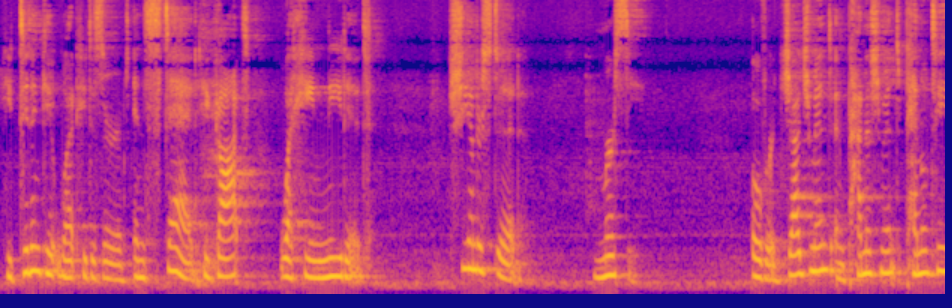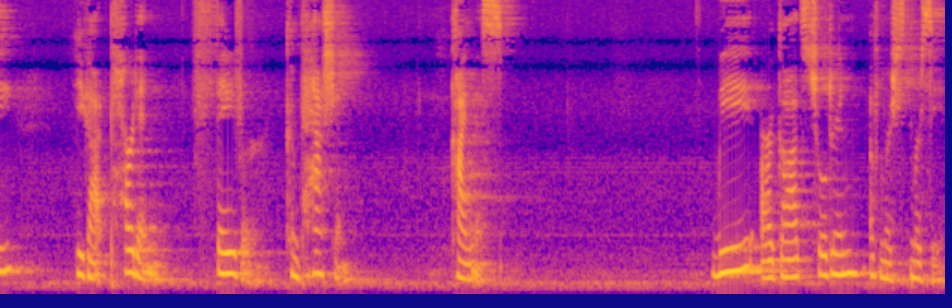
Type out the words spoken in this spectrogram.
He didn't get what he deserved. Instead, he got what he needed. She understood mercy over judgment and punishment, penalty. He got pardon, favor, compassion kindness. We are God's children of mercy,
